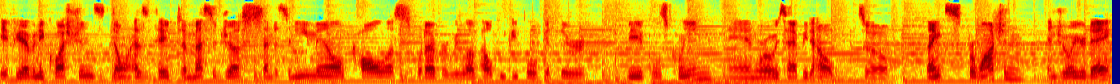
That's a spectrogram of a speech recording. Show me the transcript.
if you have any questions, don't hesitate to message us, send us an email, call us, whatever. We love helping people get their vehicles clean, and we're always happy to help. So, thanks for watching. Enjoy your day.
